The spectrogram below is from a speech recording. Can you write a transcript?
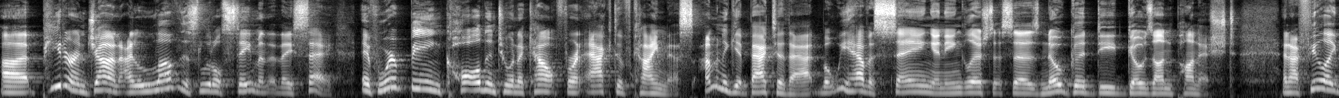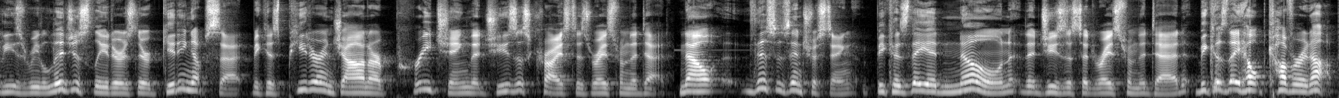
uh, Peter and John, I love this little statement that they say. If we're being called into an account for an act of kindness, I'm going to get back to that, but we have a saying in English that says, No good deed goes unpunished. And I feel like these religious leaders, they're getting upset because Peter and John are preaching that Jesus Christ is raised from the dead. Now, this is interesting because they had known that Jesus had raised from the dead because they helped cover it up.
